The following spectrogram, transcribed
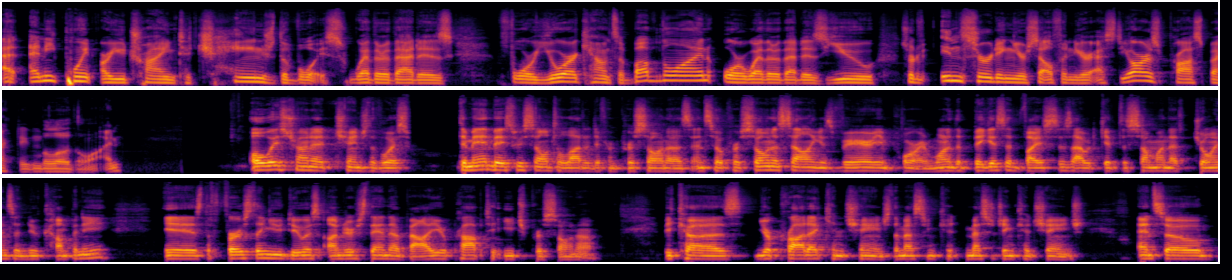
at any point are you trying to change the voice, whether that is for your accounts above the line or whether that is you sort of inserting yourself into your SDRs prospecting below the line? Always trying to change the voice. Demandbase, we sell into a lot of different personas. And so persona selling is very important. One of the biggest advices I would give to someone that joins a new company is the first thing you do is understand the value prop to each persona because your product can change, the messaging can change. And so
